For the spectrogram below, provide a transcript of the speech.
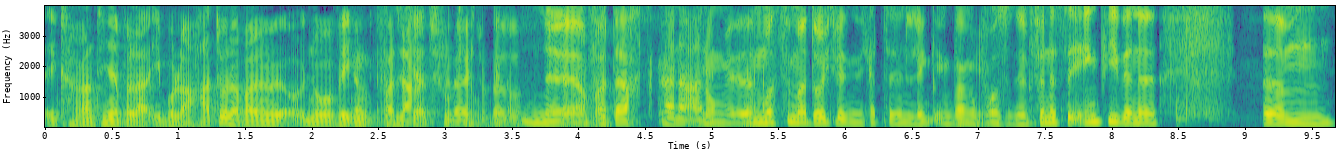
in Quarantäne, weil er Ebola hatte oder weil nur wegen ja, Verdacht vielleicht oder so? Genau. Nee, ja, Verdacht, keine Ahnung. Ja. Musst du mal durchlesen. Ich hatte den Link irgendwann okay. gepostet. Den findest du irgendwie, wenn du ähm,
